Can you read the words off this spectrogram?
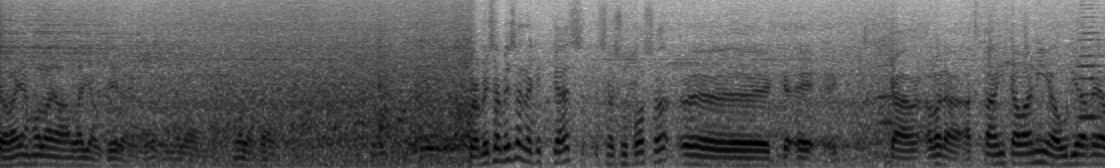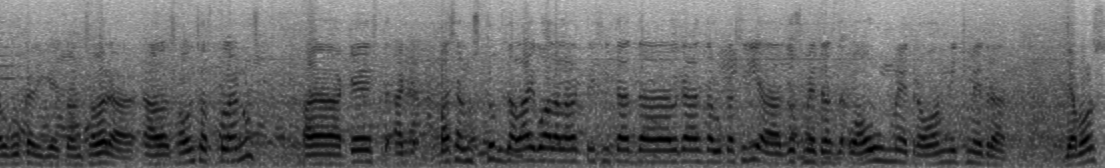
Treballa molt a la lleugera, eh? molt, a, molt. Però a més a més, en aquest cas, se suposa eh, que, eh, que, a veure, estant cavant i hauria d'haver algú que digués, doncs, a veure, segons els planos, aquest, aquest, passen uns tubs de l'aigua, de l'electricitat, del gas, de lo que sigui, a dos metres, o a un metre, o a mig metre. Llavors,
